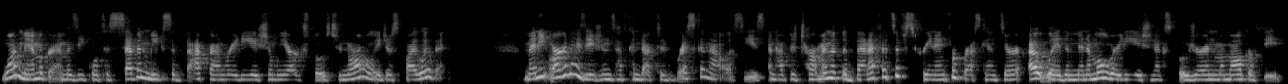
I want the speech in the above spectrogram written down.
one mammogram is equal to seven weeks of background radiation we are exposed to normally just by living. Many organizations have conducted risk analyses and have determined that the benefits of screening for breast cancer outweigh the minimal radiation exposure in mammography.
